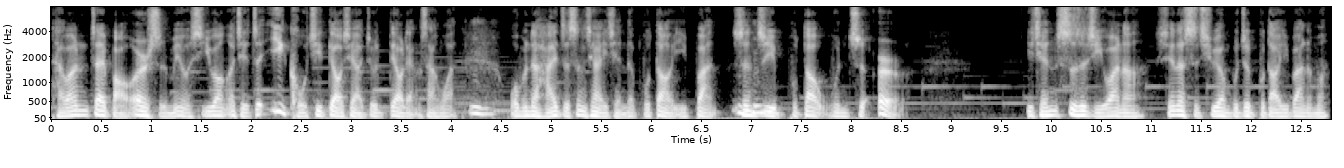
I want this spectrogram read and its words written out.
台湾在保二十没有希望，而且这一口气掉下来就掉两三万。嗯，我们的孩子剩下以前的不到一半，甚至于不到五分之二了。以前四十几万呢、啊，现在十七万不就不到一半了吗？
